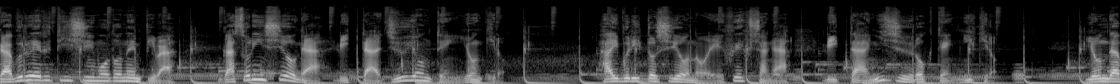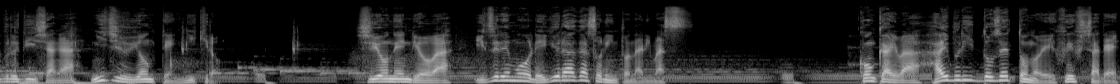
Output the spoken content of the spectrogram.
WLTC モード燃費はガソリン仕様がリッター 14.4kg ハイブリッド仕様の FF 車がリッター 26.2kg 4WD 車が 24.2kg 使用燃料はいずれもレギュラーガソリンとなります。今回はハイブリッド Z の FF 車で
